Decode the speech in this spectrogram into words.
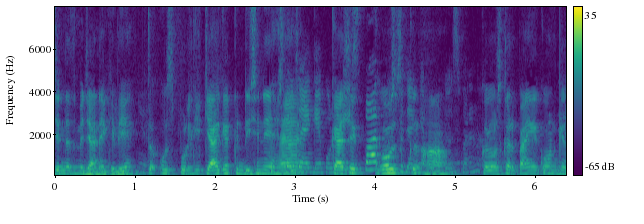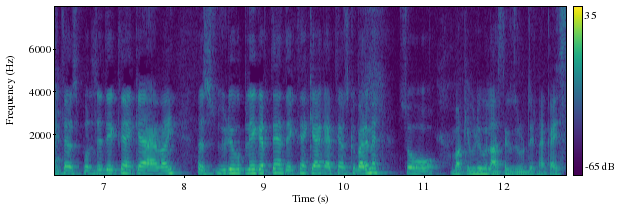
जन्नत में जाने के लिए। तो उस पुल की क्या क्या कंडीशनें हैं? कैसे क्रॉस हाँ के उस है? क्रॉस कर पाएँगे कौन? गिरता है उस पुल से। देखते हैं क्या है भाई। तो इस वीडियो को प्ले करते हैं देखते हैं क्या कहते हैं उसके बारे में। सो बाकी वीडियो को लास्ट तक ज़रूर देखना गाइस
